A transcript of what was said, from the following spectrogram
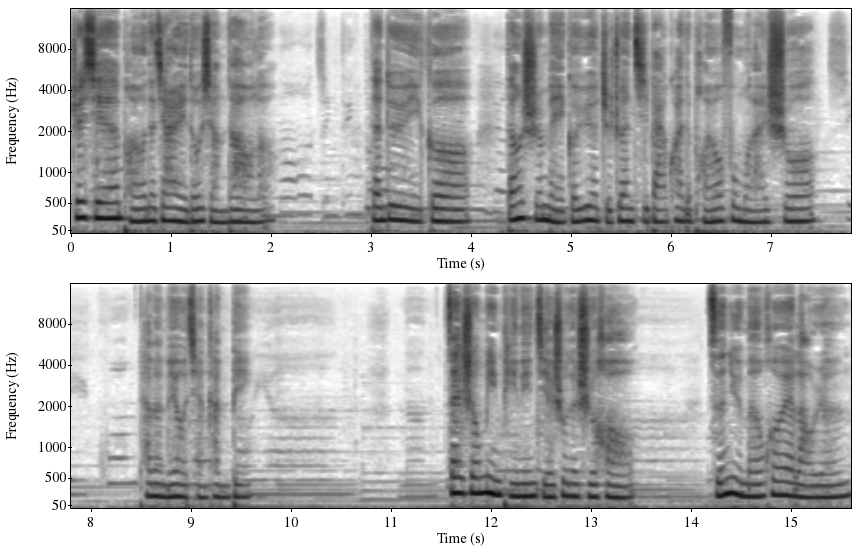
这些朋友的家人也都想到了，但对于一个当时每个月只赚几百块的朋友父母来说，他们没有钱看病。在生命濒临结束的时候，子女们会为老人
